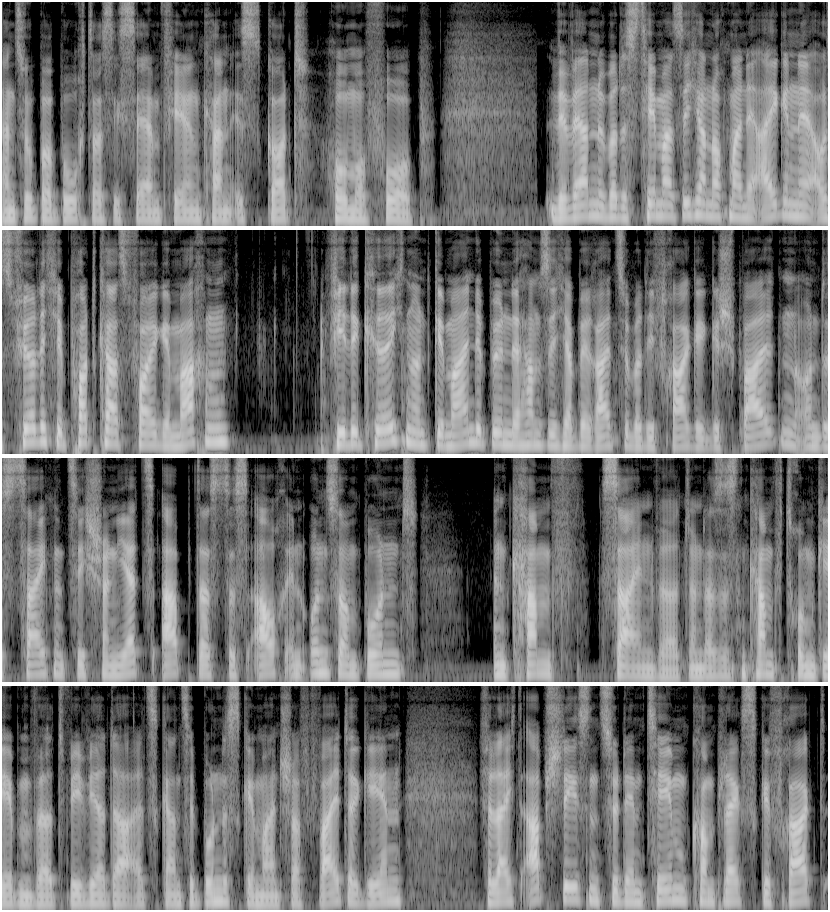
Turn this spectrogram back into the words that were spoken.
Ein super Buch, das ich sehr empfehlen kann, ist Gott homophob. Wir werden über das Thema sicher noch mal eine eigene ausführliche Podcast-Folge machen. Viele Kirchen und Gemeindebünde haben sich ja bereits über die Frage gespalten und es zeichnet sich schon jetzt ab, dass das auch in unserem Bund ein Kampf sein wird und dass es einen Kampf drum geben wird, wie wir da als ganze Bundesgemeinschaft weitergehen. Vielleicht abschließend zu dem Themenkomplex gefragt,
